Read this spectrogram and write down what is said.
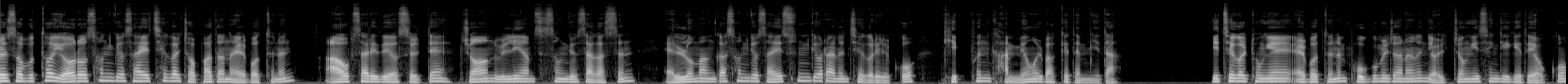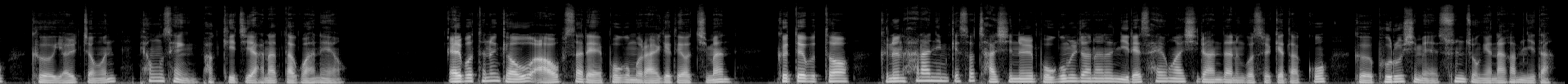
어려서부터 여러 선교사의 책을 접하던 엘버트는 9살이 되었을 때 존 윌리엄스 선교사가 쓴 엘로만가 선교사의 순교라는 책을 읽고 깊은 감명을 받게 됩니다. 이 책을 통해 엘버트는 복음을 전하는 열정이 생기게 되었고 그 열정은 평생 바뀌지 않았다고 하네요. 엘버트는 겨우 9살에 복음을 알게 되었지만 그때부터 그는 하나님께서 자신을 복음을 전하는 일에 사용하시려 한다는 것을 깨닫고 그 부르심에 순종해 나갑니다.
